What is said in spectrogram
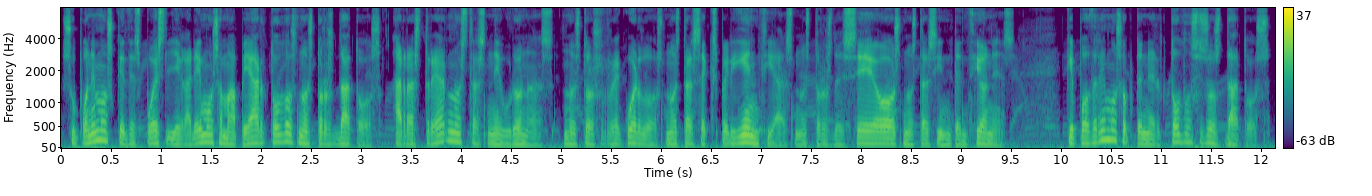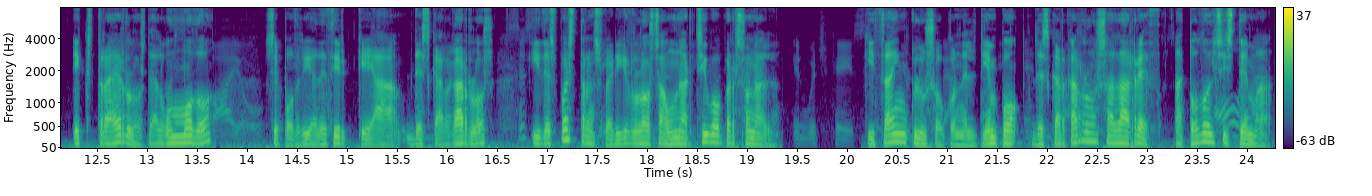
suponemos que después llegaremos a mapear todos nuestros datos, a rastrear nuestras neuronas, nuestros recuerdos, nuestras experiencias, nuestros deseos, nuestras intenciones, que podremos obtener todos esos datos, extraerlos de algún modo se podría decir que a descargarlos y después transferirlos a un archivo personal. Quizá incluso con el tiempo descargarlos a la red, a todo el sistema,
